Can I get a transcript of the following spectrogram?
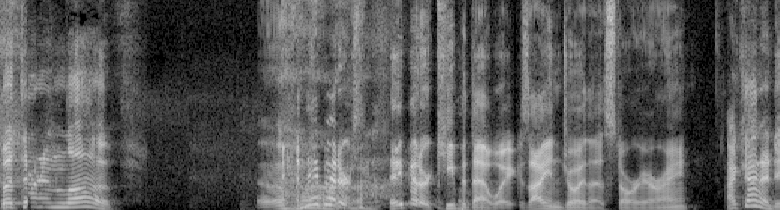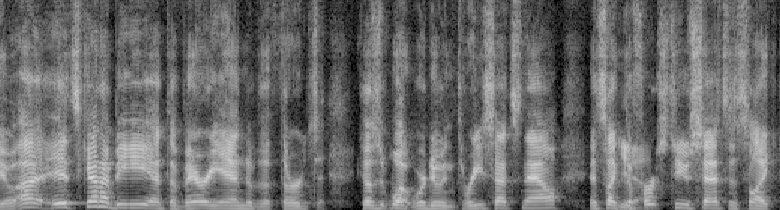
But they're in love. And they better they better keep it that way because I enjoy that story. All right. I kind of do. Uh, it's gonna be at the very end of the third set because what we're doing three sets now. It's like the first two sets. It's like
